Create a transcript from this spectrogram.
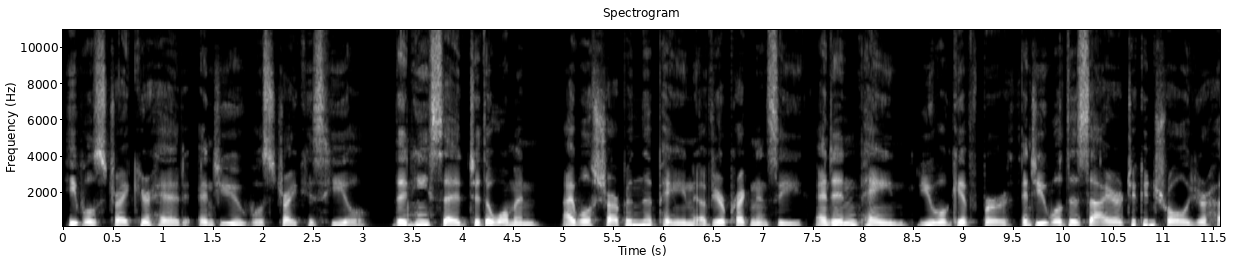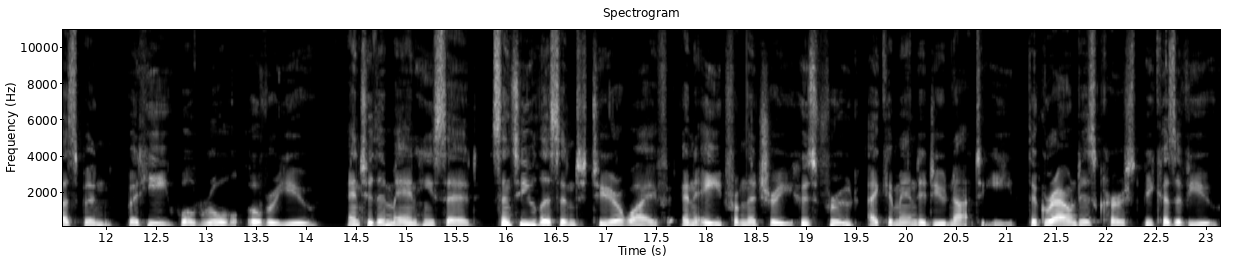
He will strike your head, and you will strike his heel. Then he said to the woman, I will sharpen the pain of your pregnancy, and in pain you will give birth, and you will desire to control your husband, but he will rule over you. And to the man he said, Since you listened to your wife and ate from the tree whose fruit I commanded you not to eat, the ground is cursed because of you.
